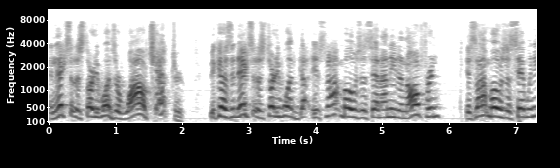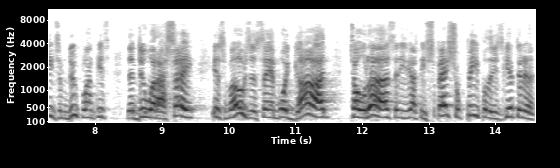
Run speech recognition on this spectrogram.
And Exodus 31 is a wild chapter because in Exodus 31, it's not Moses saying, "I need an offering." It's not Moses saying we need some dooflunkies that do what I say. It's Moses saying, boy, God told us that he's got these special people that he's gifted in a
